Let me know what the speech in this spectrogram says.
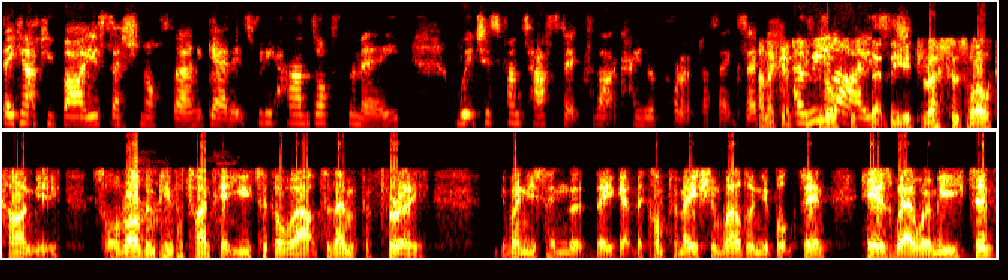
they can actually buy a session off there. And again, it's really hands off for me, which is fantastic for that kind of product, I think. So and I guess I you realized... can also set the address as well, can't you? So rather than people trying to get you to go out to them for free, when you send that they get the confirmation, well done, you're booked in, here's where we're meeting.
